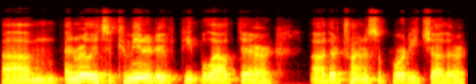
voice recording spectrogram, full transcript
Um, and really, it's a community of people out there. Uh, They're trying to support each other.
